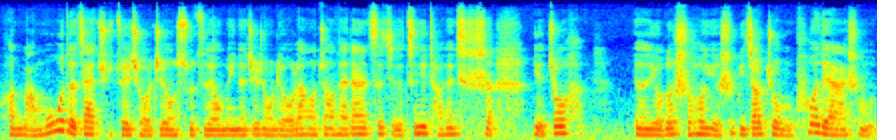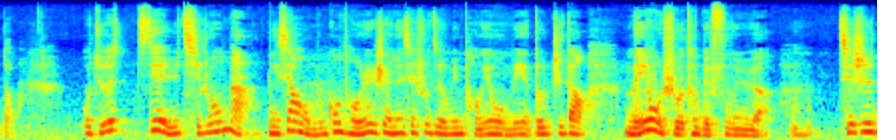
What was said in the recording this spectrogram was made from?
很盲目的再去追求这种数字游民的这种流浪的状态，但是自己的经济条件其实也就很，嗯、有的时候也是比较窘迫的呀什么的。我觉得介于其中吧。你像我们共同认识的那些数字游民朋友，我们也都知道，没有说特别富裕啊。嗯，其实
